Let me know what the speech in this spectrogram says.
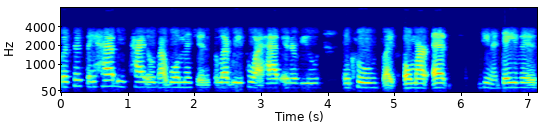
But since they have these titles, I will mention celebrities who I have interviewed includes like Omar Epps, Geena Davis,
